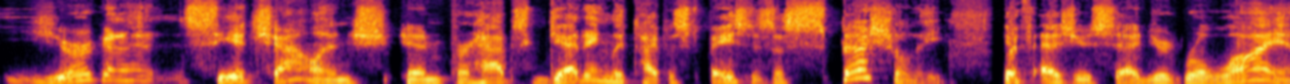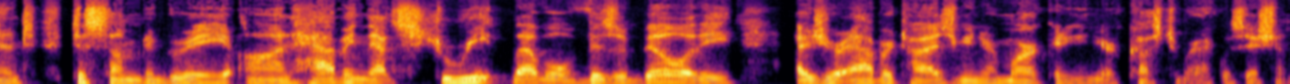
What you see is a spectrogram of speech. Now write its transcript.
you're going to see a challenge in perhaps getting the type of spaces, especially if, as you said, you're reliant to some degree on having that street level visibility as you're advertising and your marketing and your customer acquisition.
